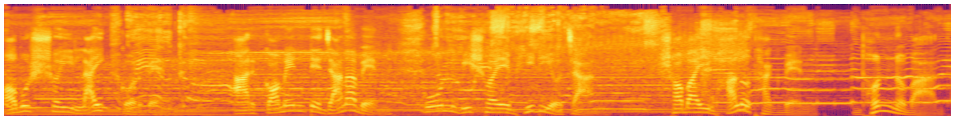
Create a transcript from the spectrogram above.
অবশ্যই লাইক করবেন। আর কমেন্টে জানাবেন কোন বিষয়ে ভিডিও চান। সবাই ভালো থাকবেন। ধন্যবাদ।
